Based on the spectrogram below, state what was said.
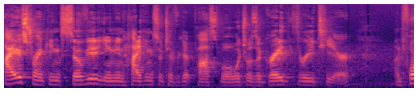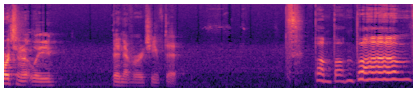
highest ranking Soviet Union hiking certificate possible, which was a grade 3 tier. Unfortunately, they never achieved it. Bum bum bum.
